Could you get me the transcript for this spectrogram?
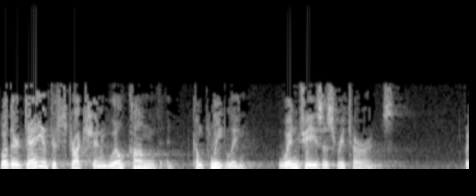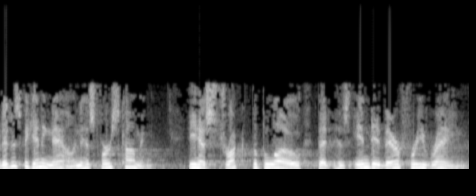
Well, their day of destruction will come completely when Jesus returns. But it is beginning now in His first coming. He has struck the blow that has ended their free reign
